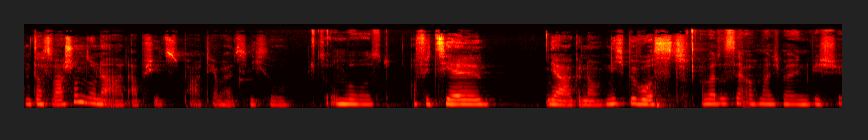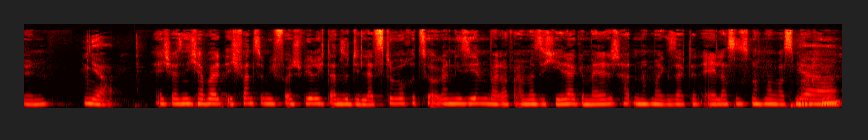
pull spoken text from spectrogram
Und das war schon so eine Art Abschiedsparty, aber halt nicht so. So unbewusst offiziell, ja, genau, nicht bewusst. Aber das ist ja auch manchmal irgendwie schön. Ja. Ich weiß nicht, aber halt, ich fand es irgendwie voll schwierig, dann so die letzte Woche zu organisieren, weil auf einmal sich jeder gemeldet hat und nochmal gesagt hat, ey, lass uns nochmal was machen. Ja.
